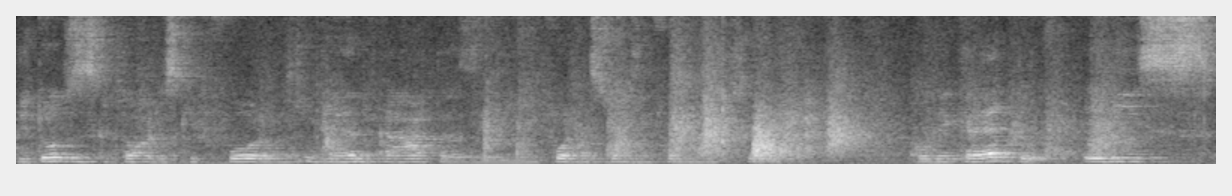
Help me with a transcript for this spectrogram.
De todos os escritórios que foram enviando cartas e informações informando sobre o decreto, eles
